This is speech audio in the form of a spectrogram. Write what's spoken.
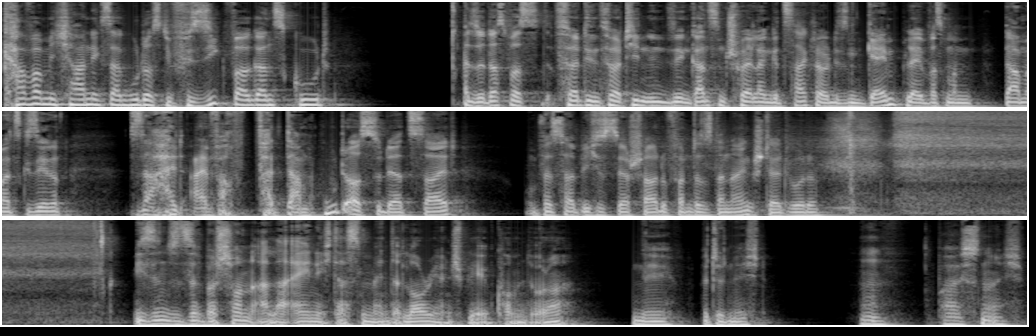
Covermechanik sah gut aus, die Physik war ganz gut. Also das, was 1313 in den ganzen Trailern gezeigt hat, diesen Gameplay, was man damals gesehen hat, sah halt einfach verdammt gut aus zu der Zeit. Und weshalb ich es sehr schade fand, dass es dann eingestellt wurde. Wir sind uns aber schon alle einig, dass ein Mandalorian-Spiel kommt, oder? Nee, bitte nicht. Hm, weiß nicht.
